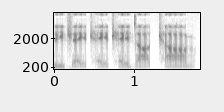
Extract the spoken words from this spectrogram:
djkk.com.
